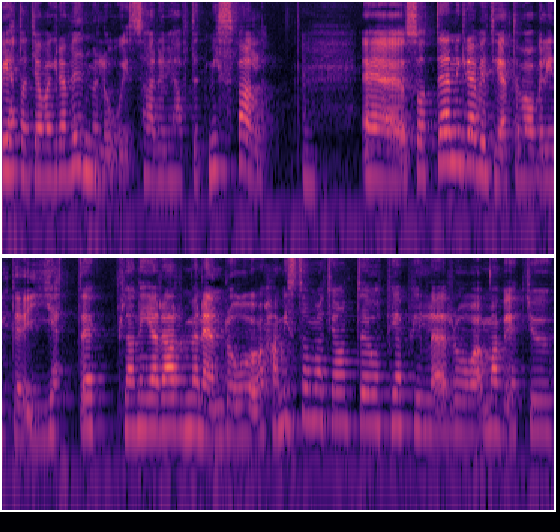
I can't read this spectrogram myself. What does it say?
veta att jag var gravid med Louis så hade vi haft ett missfall. Eh, Så att den graviditeten var väl inte jätteplanerad men ändå. Han visste om att jag inte åt p-piller och man vet ju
